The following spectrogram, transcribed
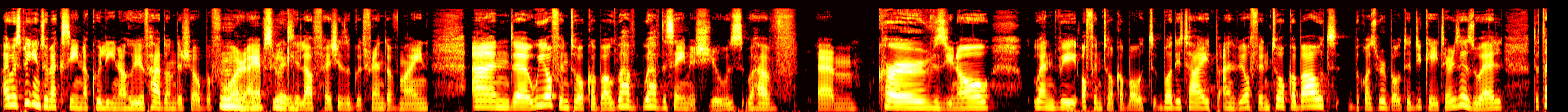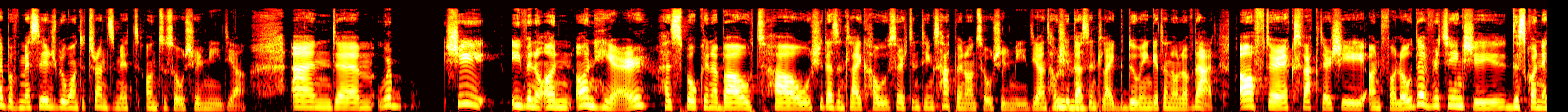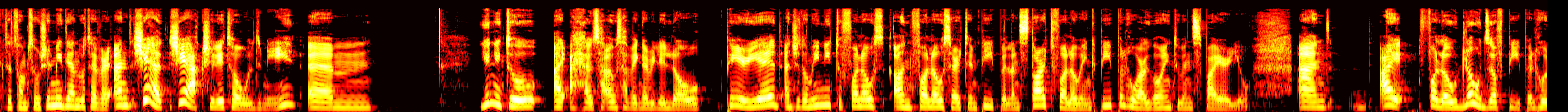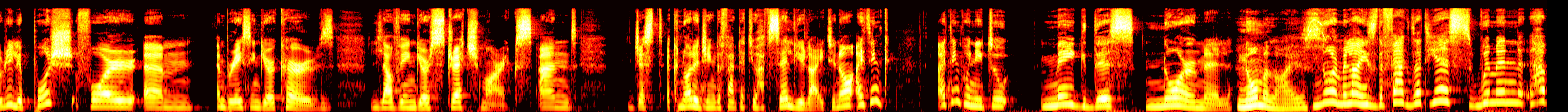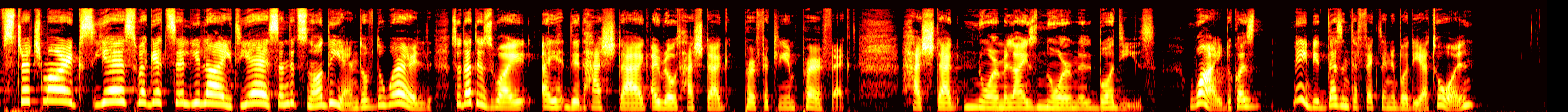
I was speaking to Maxine Aquilina, who you've had on the show before. Mm, I absolutely love her. She's a good friend of mine, and uh, we often talk about we have we have the same issues. We have um, curves, you know, when we often talk about body type, and we often talk about because we're both educators as well, the type of message we want to transmit onto social media, and um, we're she even on on here has spoken about how she doesn't like how certain things happen on social media and how she doesn't like doing it and all of that. After X Factor, she unfollowed everything, she disconnected from social media and whatever. And she had she actually told me, um, you need to. I, I was I was having a really low period and she told me you need to follow unfollow certain people and start following people who are going to inspire you. And i followed loads of people who really push for um, embracing your curves loving your stretch marks and just acknowledging the fact that you have cellulite you know? I think i think we need to make this normal. Normalize. Normalize the fact that yes, women have stretch marks. Yes, we get cellulite. Yes, and it's not the end of the world. So that is why I did hashtag, I wrote hashtag perfectly imperfect. Hashtag normalize normal bodies. Why? Because maybe it doesn't affect anybody at all.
